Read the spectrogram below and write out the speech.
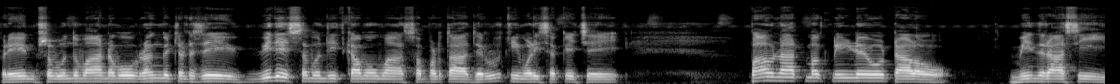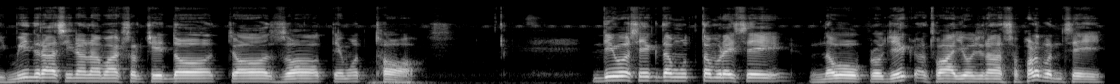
પ્રેમ સંબંધમાં નવો રંગ ચઢશે વિદેશ સંબંધિત કામોમાં સફળતા જરૂરથી મળી શકે છે. ભાવનાત્મક નિર્ણયો ટાળો. મીન રાશિ. મીન રાશિના નામાક્ષર છે દ, ચ, ઝ, તેમજ થ. દિવસ એકદમ ઉત્તમ રહેશે. નવો પ્રોજેક્ટ અથવા યોજના સફળ બનશે.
